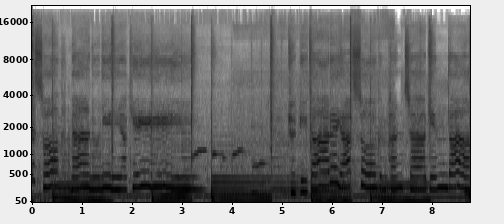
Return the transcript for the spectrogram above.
곁에서 나눈 이야기. 별빛 아래 약속은 반짝인다.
